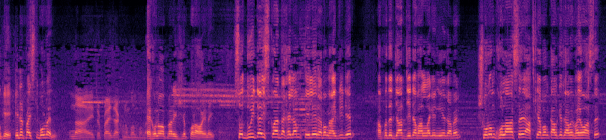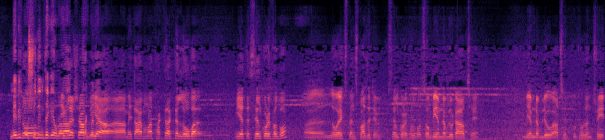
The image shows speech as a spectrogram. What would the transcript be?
ওকে এটার প্রাইস কি বলবেন? না এটার প্রাইস এখনও বলব না। এখনও আপনার হিসেব করা হয় নাই। সো দুইটা স্কোয়ার দেখাইলাম তেলের এবং হাইব্রিডের আপনাদের যার যেটা ভালো লাগে নিয়ে যাবেন। শোরুম খোলা আছে আজকে এবং কালকে যাবের ভাইও আছে। মেবি পরশু দিন থেকে ওনারা থাকবেন না। আমি তা- আমরা থাকতে থাকতে লো ইয়েতে সেল করে ফেলব। লো এক্সপেন্স বাজেটে সেল করে ফেলব। সো বিএমডাব্লিউটা আছে। বিএমডাব্লিউ আছে টু থাউজেন্ড থ্রির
